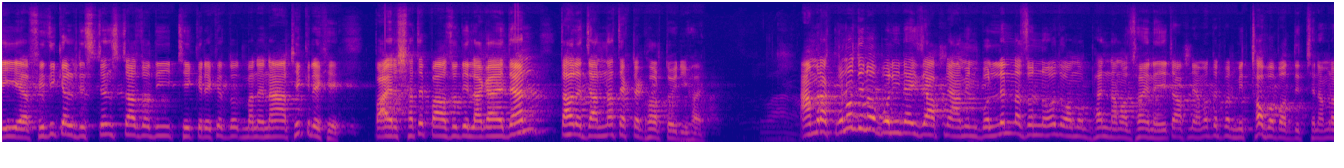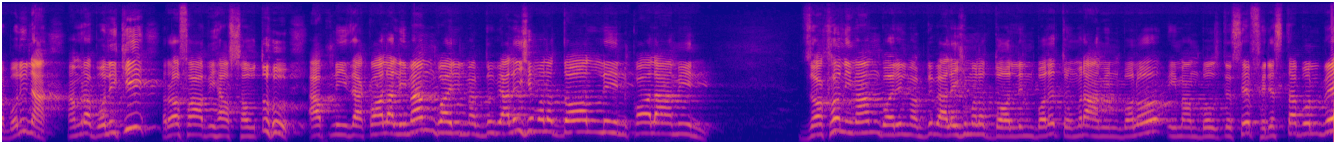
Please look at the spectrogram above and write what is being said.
এই ফিজিক্যাল ডিস্টেন্সটা যদি ঠিক রেখে মানে না ঠিক রেখে, পায়ের সাথে পা যদি লাগায় দেন, তাহলে জান্নাতে একটা ঘর তৈরি হয়। আমরা কোনোদিনও বলি নাই যে আপনি আমিন বললেন না, জন্য অমুক ভাই নামাজ হয় না এটা আপনি আমাদের পর মিথ্যা অপবাদ দিচ্ছেন। আমরা বলি না, আমরা বলি কি? রফা বিহা সৌতুহু আপনি যা কলাল ইমাম গয়রিল মাকদুবি আলাইহিম দলিন কলা আমিন। যখন ইমাম গরিল মকদুবি আলহিম দলিন বলে, তোমরা আমিন বলো, ইমাম বলতেছে ফেরেস্তা বলবে,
